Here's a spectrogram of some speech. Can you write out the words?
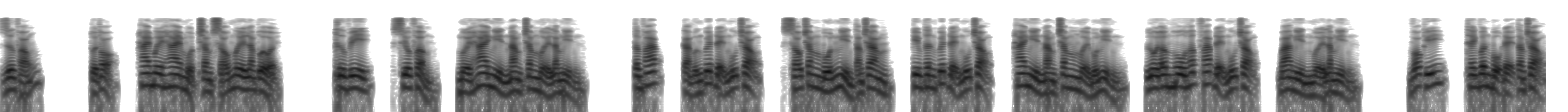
dương phóng. Tuổi thọ, hai mươi hai một trăm sáu mươi lăm tuổi. Thư vi, siêu phẩm, mười hai nghìn năm trăm mười lăm nghìn. Tâm pháp, cảm ứng quyết đệ ngũ trọng, sáu trăm bốn nghìn tám trăm, kim thân quyết đệ ngũ trọng, hai nghìn năm trăm mười bốn nghìn. Lôi âm hô hấp pháp đệ ngũ trọng, ba nghìn mười lăm nghìn. Võ kỹ, thanh vân bộ đệ tam trọng,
